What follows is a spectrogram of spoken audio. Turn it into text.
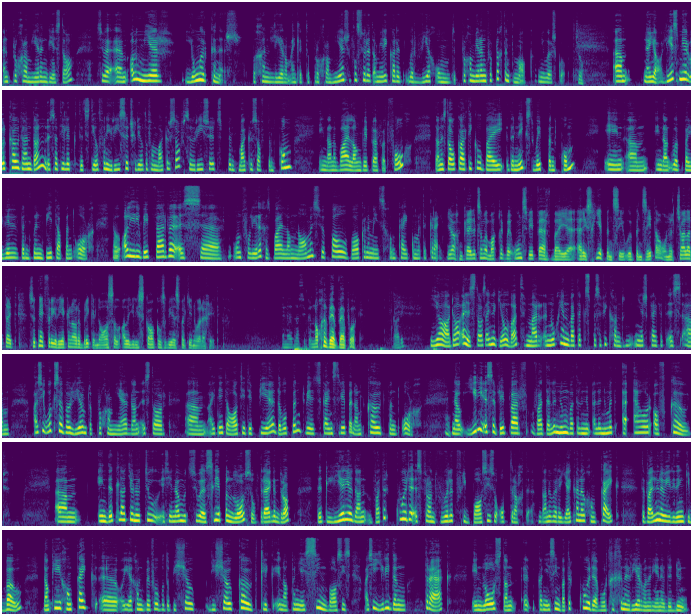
in programmering deesdae. So um al hoe meer jonger kinders begin leer om eintlik te programmeer, soveel sodat Amerika dit oorweeg om programmering verpligting te maak in die hoërskool. So. Um nou ja, lees meer oor Codehand dan. Dit is natuurlik dit deel van die research gedeelte van Microsoft, so research.microsoft.com en dan 'n baie lang webwerf wat volg. Dan is daar ook 'n artikel by thenextweb.com en ehm um, en dan ook by www.winbeta.org. Nou al hierdie webwerwe is uh onvolledig, is baie lang name. So Paul, waar kan 'n mens gaan kyk om dit te kry? Ja, gaan kry dit sommer maklik by ons webwerf by uh, rsg.co.za onder Chalatyd. Soek net vir die rekenaar rubriek en daar sal al hierdie skakels wees wat jy nodig het. En uh, daar seker nog 'n webwerf ook. Daardie Ja, daar is, daar's eintlik heelwat, maar nog een wat ek spesifiek gaan neerskryf het is um as jy ook sou wou leer om te programmeer, dan is daar um hy het net 'n http dubbelpunt twee skynstrepe en dan code.org. Hm. Nou hierdie is 'n webwerf wat hulle noem wat hulle noem, hulle noem dit 'n hour of code. Um en dit laat jou nou toe as jy nou moet so sleep en los of drag and drop dit leer jou dan watter kode is verantwoordelik vir die basiese opdragte. Met ander woorde, jy kan nou gaan kyk terwyl jy nou hierdie dingetjie bou, dan kan jy gaan kyk uh jy gaan byvoorbeeld op die show die show code klik en dan kan jy sien basies as jy hierdie ding trek en los dan uh, kan jy sien watter kode word gegenereer wanneer jy nou dit doen.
